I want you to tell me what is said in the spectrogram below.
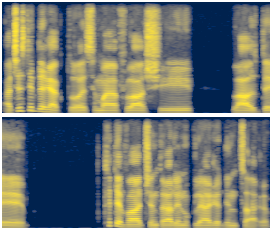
acest tip de reactor se mai afla și la alte câteva centrale nucleare din țară.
